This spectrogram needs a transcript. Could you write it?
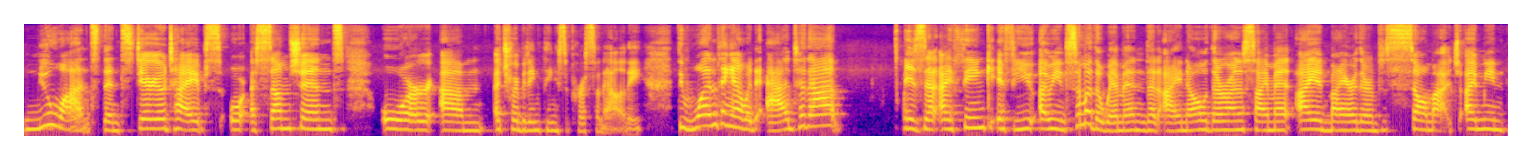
nuanced than stereotypes or assumptions or um, attributing things to personality. The one thing I would add to that is that I think if you, I mean, some of the women that I know that are on assignment, I admire them so much. I mean,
